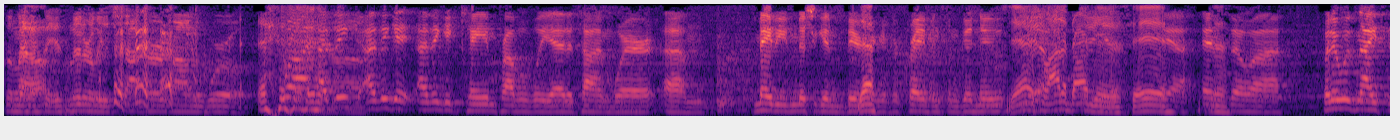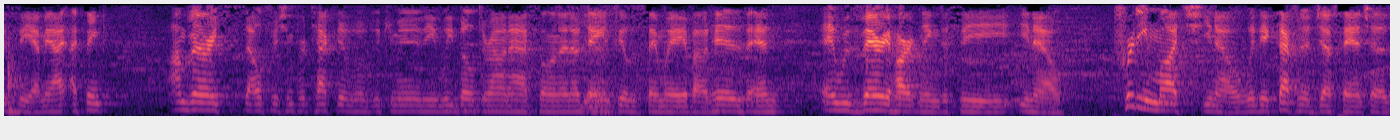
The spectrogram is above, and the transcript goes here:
So like I said, it's literally shot heard around the world. Well, I, I think I think it I think it came probably at a time where um, maybe Michigan beer Yeah. drinkers were craving some good news. Yeah, it's a lot of bad news. Yeah, yeah. Yeah, and so, uh, but it was nice to see. I mean, I, I think I'm very selfish and protective of the community we built around Axle, and I know Dayne feels the same way about his. And it was very heartening to see, you know, pretty much, you know, with the exception of Jeff Sanchez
